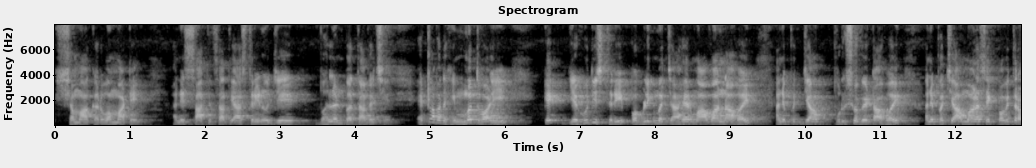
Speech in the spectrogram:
ક્ષમા કરવા માટે અને સાથે સાથે આ સ્ત્રીનું જે વલણ બતાવે છે, એટલા બધા હિંમતવાળી કે યહૂદી સ્ત્રી પબ્લિકમાં જાહેરમાં આવવા ના હોય અને જ્યાં પુરુષો બેઠા હોય અને પછી આ માણસ એક પવિત્ર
